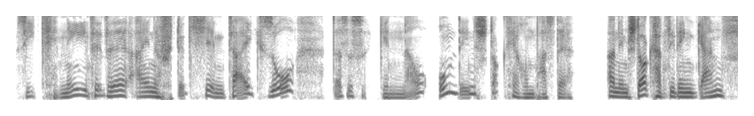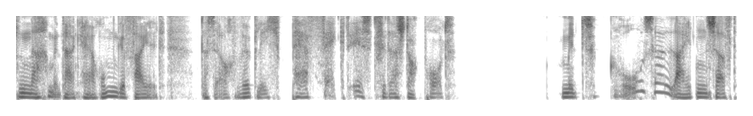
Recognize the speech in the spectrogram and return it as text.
Sie knetete ein Stückchen Teig so, dass es genau um den Stock herum passte. An dem Stock hat sie den ganzen Nachmittag herumgefeilt, dass er auch wirklich perfekt ist für das Stockbrot. Mit großer Leidenschaft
